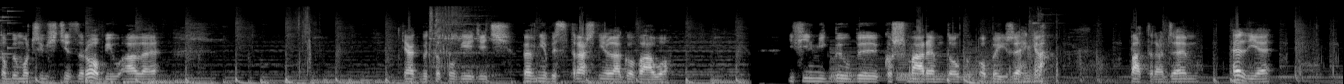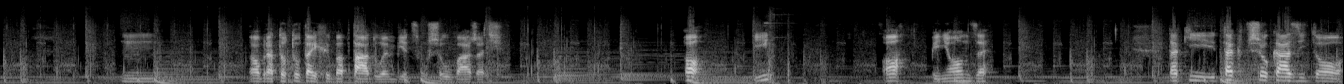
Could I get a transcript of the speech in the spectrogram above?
to bym oczywiście zrobił, ale jakby to powiedzieć, pewnie by strasznie lagowało. I filmik byłby koszmarem do obejrzenia. Patra Gem. Hell yeah. Mm. Dobra, to tutaj chyba padłem, więc muszę uważać. O! I? O! Pieniądze. Taki, tak przy okazji to...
